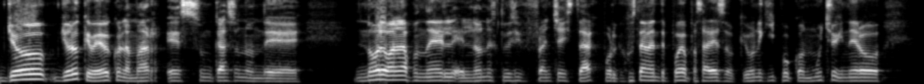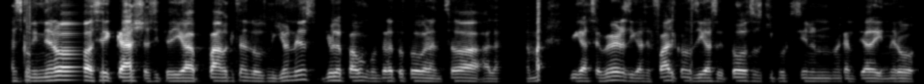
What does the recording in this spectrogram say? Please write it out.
yo, yo lo que veo con Lamar es un caso en donde no le van a poner el, non-exclusive franchise tag porque justamente puede pasar eso, que un equipo con mucho dinero, así con dinero así de cash, así te diga, pa, quitan los millones, yo le pago un contrato todo garantizado a dígase Bears, dígase Falcons, dígase todos esos equipos que tienen una cantidad de dinero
